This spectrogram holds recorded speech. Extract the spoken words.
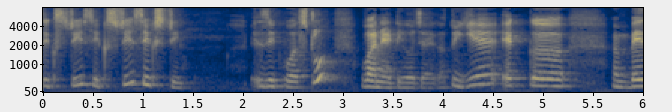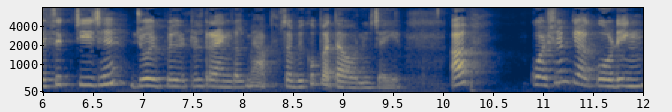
60 60 60 इज़ इक्वल्स टू 180 हो जाएगा। तो ये एक बेसिक चीज़ है जो इक्विलेटरल ट्राइंगल में आप सभी को पता होनी चाहिए। अब क्वेश्चन के according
